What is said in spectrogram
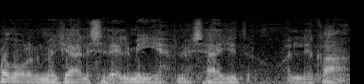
حضور المجالس العلمية في المساجد واللقاء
